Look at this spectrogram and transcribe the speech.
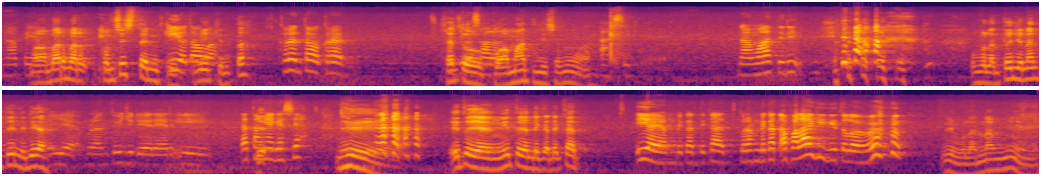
Kenapa ya? Mama Barbar konsisten ki Iya, tahu. bikin tuh. Keren tau, keren. Saya tuh ku amati di semua. Asik. Nama tadi. Oh, bulan tujuh nanti ini dia. iya, bulan 7 di RRI. Datang ya guys ya. Dih. itu yang itu yang dekat-dekat. Iya, yang dekat-dekat. Kurang dekat apa lagi gitu loh. Iya bulan 6 ini.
